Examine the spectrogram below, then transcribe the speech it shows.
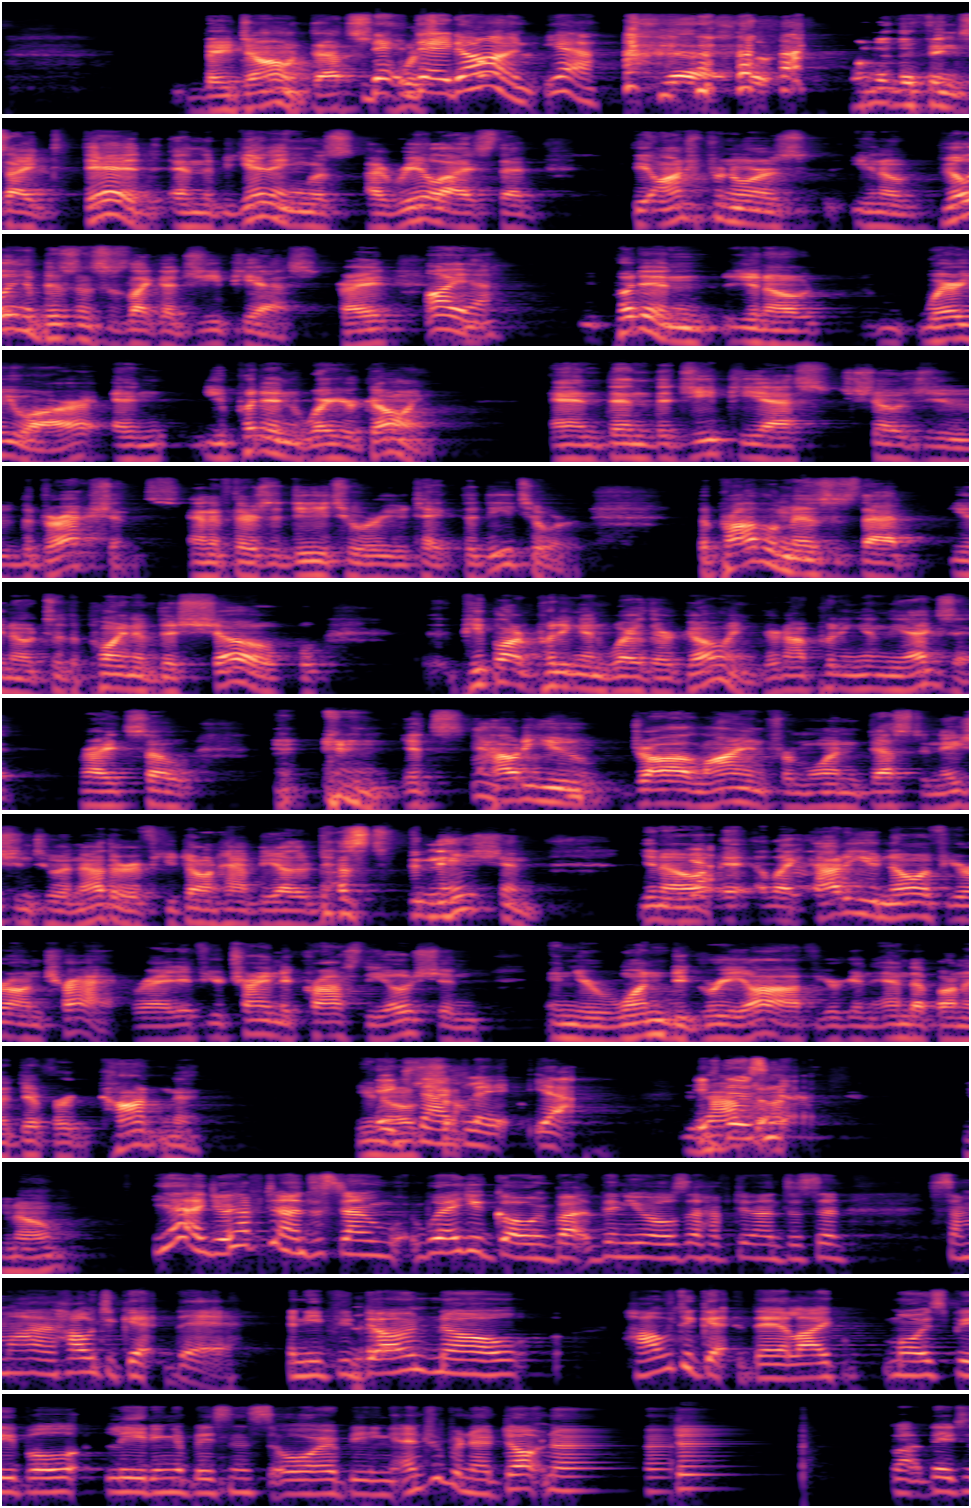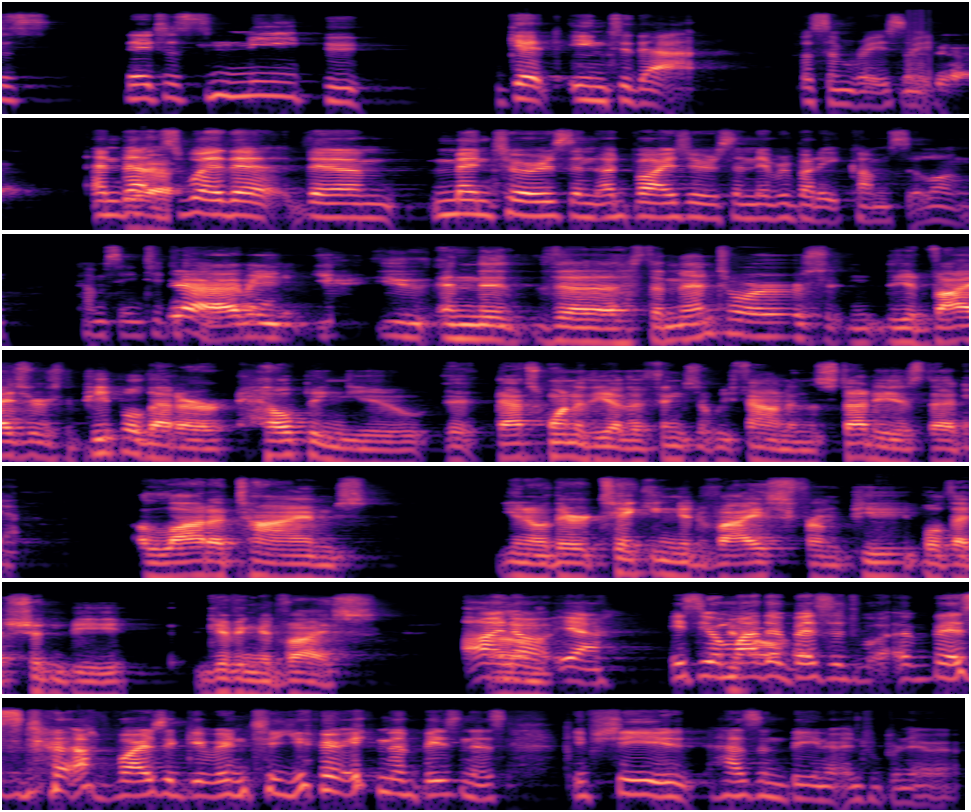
They don't. That's they, they don't. Yeah. yeah so one of the things I did in the beginning was I realized that the entrepreneurs, you know, building a business is like a GPS, right? Oh yeah you put in, you know, where you are and you put in where you're going. And then the GPS shows you the directions. And if there's a detour, you take the detour. The problem is, is that, you know, to the point of this show, people aren't putting in where they're going. They're not putting in the exit, right? So it's mm. how do you draw a line from one destination to another if you don't have the other destination? You know, yeah. it, like how do you know if you're on track, right? If you're trying to cross the ocean and you're one degree off, you're going to end up on a different continent. You know, exactly. So yeah. You if there's to, no, you know. Yeah, you have to understand where you're going, but then you also have to understand somehow how to get there. And if you yeah. don't know how to get there, like most people leading a business or being entrepreneur don't know, but they just they just need to get into that for some reason. Yeah and that's yeah. where the the mentors and advisors and everybody comes along comes into yeah i mean you, you and the the the mentors the advisors the people that are helping you that's one of the other things that we found in the study is that yeah. a lot of times you know they're taking advice from people that shouldn't be giving advice. I know um, yeah. Is your you mother know, best best advisor given to you in the business if she hasn't been an entrepreneur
